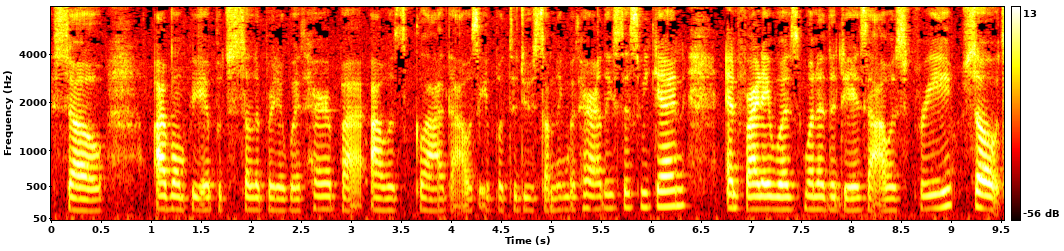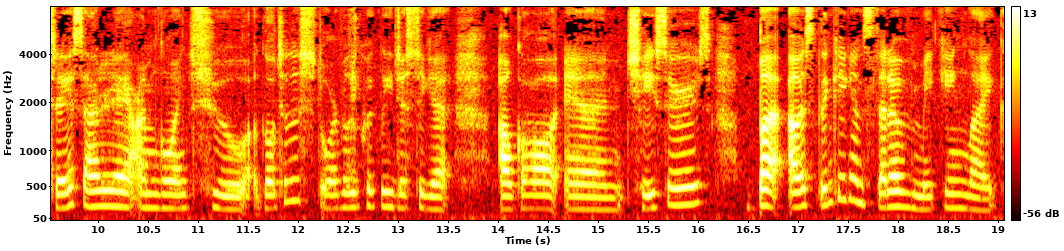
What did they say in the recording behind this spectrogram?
so i won't be able to celebrate it with her but i was glad that i was able to do something with her at least this weekend and friday was one of the days that i was free. So today is saturday. I'm going to go to the store really quickly just to get alcohol and chasers but i was thinking instead of making like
